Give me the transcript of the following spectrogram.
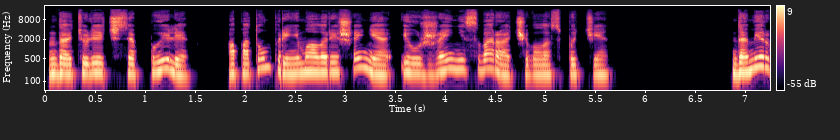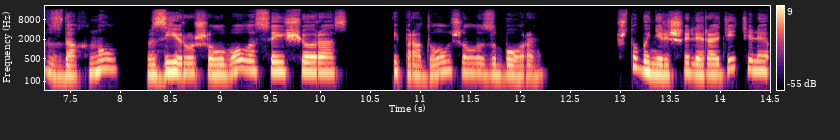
дать улечься пыли, а потом принимала решение и уже не сворачивала с пути. Дамир вздохнул, взъерушил волосы еще раз и продолжил сборы. Что бы ни решили родители,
